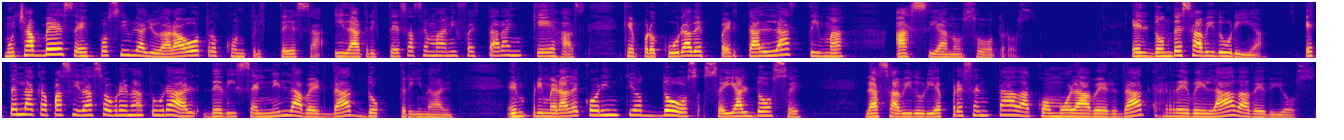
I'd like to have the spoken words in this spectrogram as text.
Muchas veces es posible ayudar a otros con tristeza y la tristeza se manifestará en quejas que procura despertar lástima hacia nosotros. El don de sabiduría. Esta es la capacidad sobrenatural de discernir la verdad doctrinal. En 1 Corintios 2, 6 al 12, la sabiduría es presentada como la verdad revelada de Dios.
